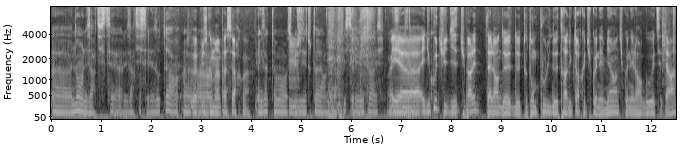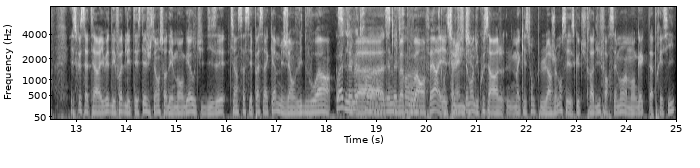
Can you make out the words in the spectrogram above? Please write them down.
Euh, non, les artistes, c'est les artistes, c'est les auteurs. hein. Tu vas Euh, plus comme un passeur, quoi. Exactement, ce que Mm. je disais tout à l'heure, les artistes, c'est les auteurs ici. Ouais, et, euh, et du coup, tu, dis, tu parlais tout à l'heure de, de tout ton pool de traducteurs que tu connais bien, tu connais leur goût, etc. Est-ce que ça t'est arrivé des fois de les tester justement sur des mangas où tu te disais, tiens, ça c'est pas sa cam, mais j'ai envie de voir Ouais, ce qu'il va, euh, ce pouvoir euh, en faire Et est-ce que justement, du coup, ça, ma question plus largement, c'est est-ce que tu traduis forcément un manga que t'apprécies?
